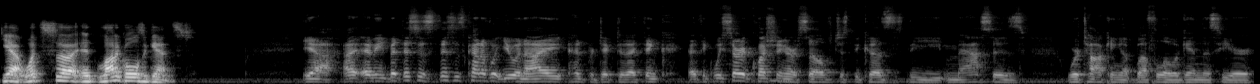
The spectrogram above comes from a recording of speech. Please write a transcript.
yeah, what's uh, a lot of goals against? Yeah, I, I mean, but this is this is kind of what you and I had predicted. I think I think we started questioning ourselves just because the masses were talking up Buffalo again this year.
